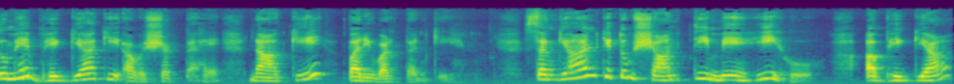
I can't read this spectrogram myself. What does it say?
तुम्हें भिज्ञा की आवश्यकता है, ना कि परिवर्तन की। संज्ञान कि तुम शांति में ही हो, अभिज्ञा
